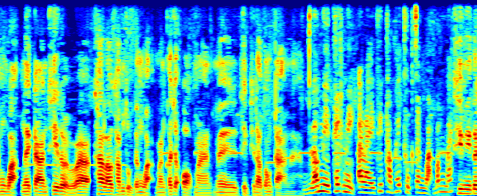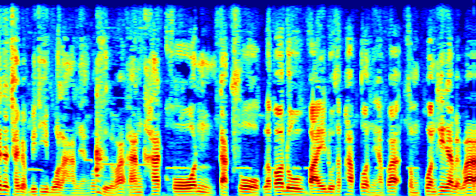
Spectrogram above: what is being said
จังหวะในการที่เราแบบว่า ถ้าเราทำถูกจังหวะมันก็จะออกมาในสิ่งที่เราต้องการนะครับ แล้วมีเทคนิคอะไรที่ทำให้ถูกจังหวะบ้างไหม ที่นี่ก็จะใช้แบบวิธีโบราณเลยครับก็คือว่าการคาดโคนกักโศก แล้วก็ดูใบดูสภาพต้นนะครับว่าสมควรที่จะแบบว่า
